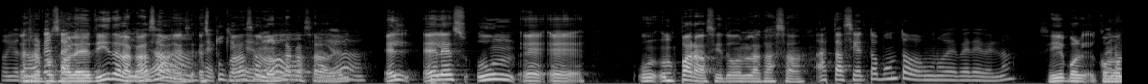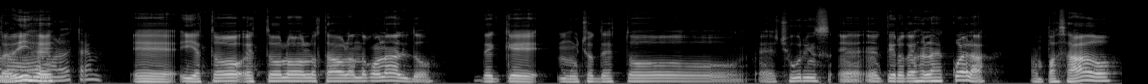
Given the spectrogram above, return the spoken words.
Yo Es responsable de ti, de la Yeah, casa, es, tu casa, no es la casa de él. él. Él es un, eh, eh, un, un parásito en la casa. Hasta cierto punto uno debe de, ¿verdad? Sí, porque como Pero te no- dije, no extremos. Eh, y esto, esto lo, lo estaba hablando con Aldo, de que muchos de estos eh, shootings en tiroteos en las escuelas han pasado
